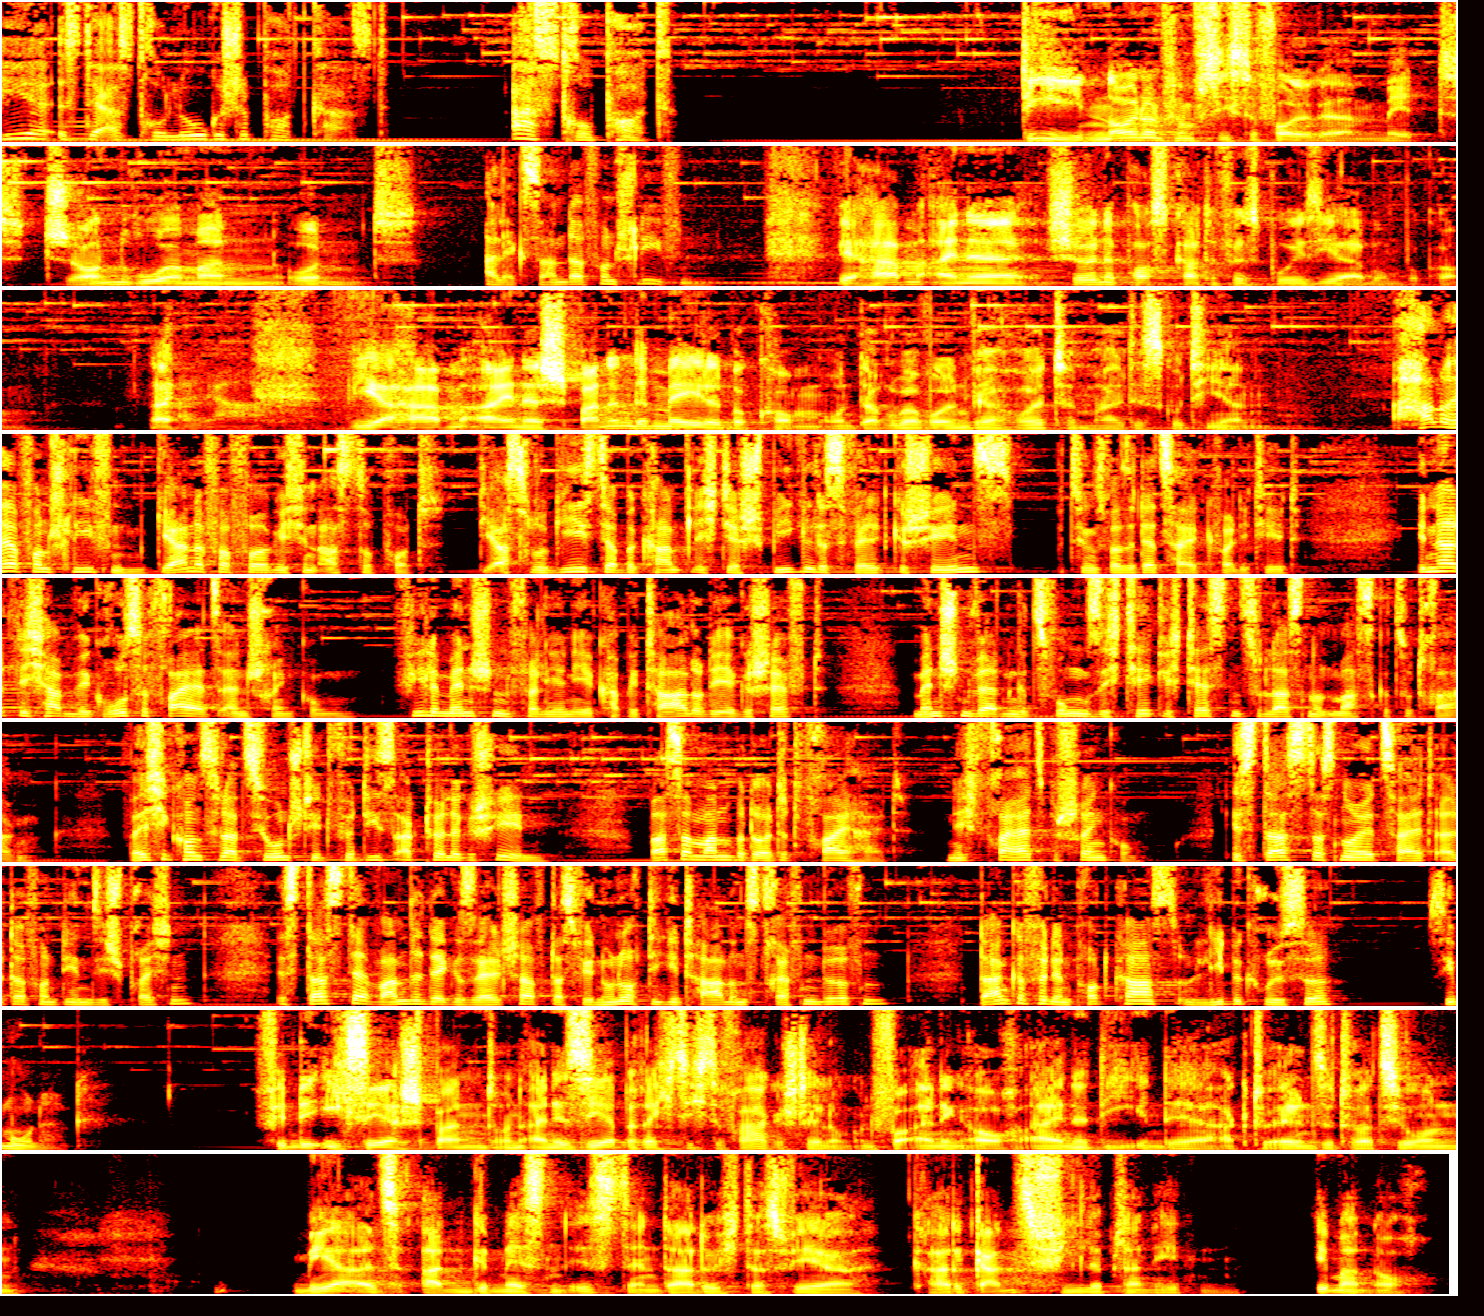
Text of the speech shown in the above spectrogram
Hier ist der astrologische Podcast Astropod. Die 59. Folge mit John Ruhrmann und Alexander von Schlieffen. Wir haben eine schöne Postkarte fürs Poesiealbum bekommen. Nein, Ah ja. wir haben eine spannende Mail bekommen und darüber wollen wir heute mal diskutieren. Hallo Herr von Schlieffen, gerne verfolge ich den Astropod. Die Astrologie ist ja bekanntlich der Spiegel des Weltgeschehens bzw. der Zeitqualität. Inhaltlich haben wir große Freiheitseinschränkungen. Viele Menschen verlieren ihr Kapital oder ihr Geschäft. Menschen werden gezwungen, sich täglich testen zu lassen und Maske zu tragen. Welche Konstellation steht für dies aktuelle Geschehen? Wassermann bedeutet Freiheit, nicht Freiheitsbeschränkung. Ist das das neue Zeitalter, von dem Sie sprechen? Ist das der Wandel der Gesellschaft, dass wir nur noch digital uns treffen dürfen? Danke für den Podcast und liebe Grüße, Simone. Finde ich sehr spannend und eine sehr berechtigte Fragestellung und vor allen Dingen auch eine, die in der aktuellen Situation mehr als angemessen ist, denn dadurch, dass wir gerade ganz viele Planeten immer noch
